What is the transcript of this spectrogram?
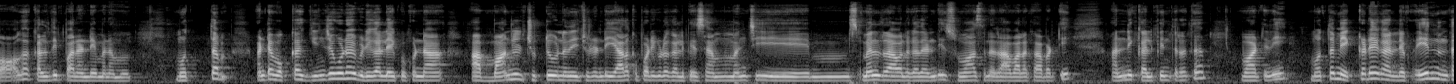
బాగా కలదిప్పాలండి మనము. మొత్తం అంటే ఒక్క గింజ కూడా విడిగా లేకోకుండా ఆ బాణుల చుట్టూ ఉన్నది చూడండి యాలక పొడి కూడా కలిపేసాము మంచి స్మెల్ రావాలి కదండి సువాసన రావాలి కాబట్టి అన్నీ కలిపిన తర్వాత వాటిని మొత్తం ఎక్కడే కానీ ఏందంత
